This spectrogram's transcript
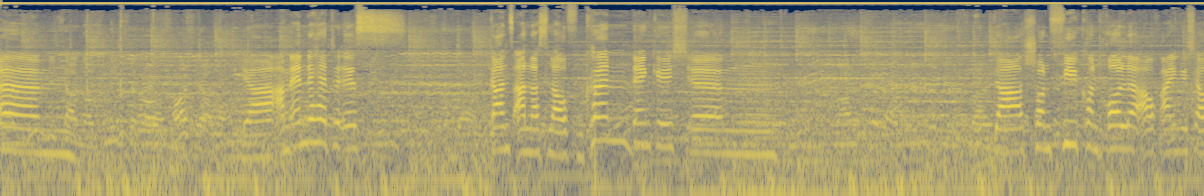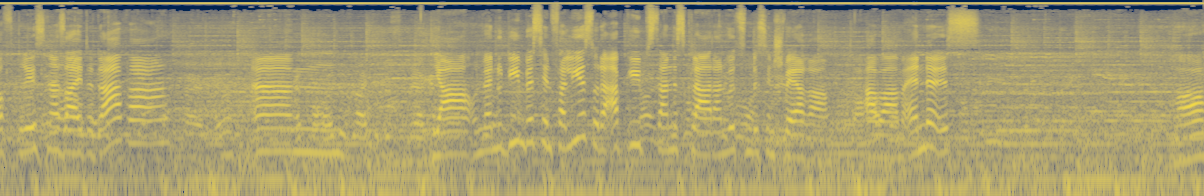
Ähm, ja, am Ende hätte es ganz anders laufen können, denke ich. Ähm, da schon viel Kontrolle auch eigentlich auf Dresdner Seite da war. Ähm, ja, und wenn du die ein bisschen verlierst oder abgibst, dann ist klar, dann wird es ein bisschen schwerer. Aber am Ende ist ja,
